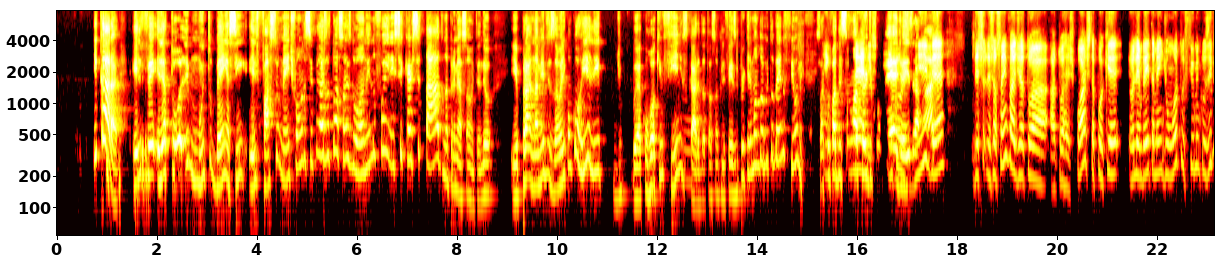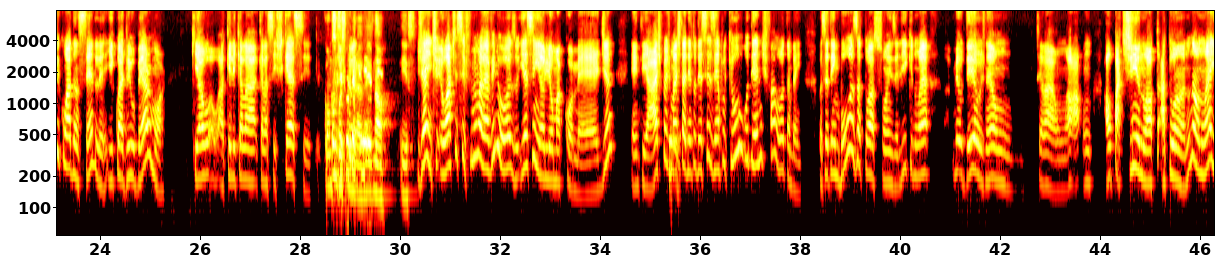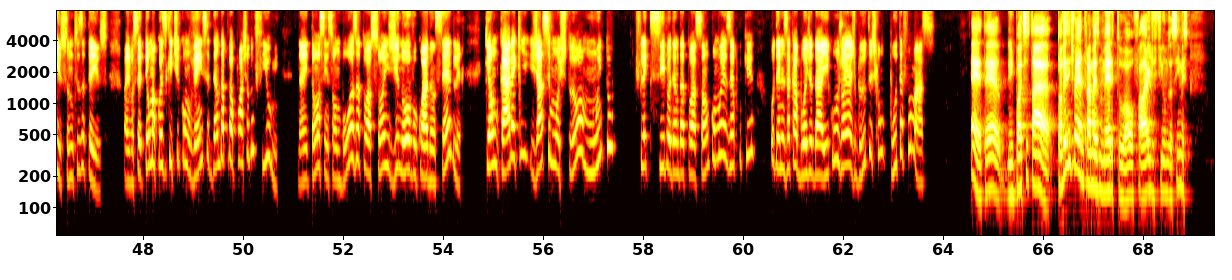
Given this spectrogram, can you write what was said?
E, cara, ele, fez, ele atuou ali muito bem, assim, ele facilmente foi uma das cinco melhores atuações do ano e não foi nem sequer citado na premiação, entendeu? E pra, na minha visão, ele concorria ali de, é, com o Joaquim Phoenix, cara, da atuação que ele fez, porque ele mandou muito bem no filme. Só que o fato de ser um ator de comédia aí dramático... É, deixa, deixa eu só invadir a tua, a tua resposta, porque eu lembrei também de um outro filme, inclusive com Adam Sandler e com a Drew Barrymore, que é o, aquele que ela, que ela se esquece. Como, Como se fosse a primeira vez, não. Isso. Gente, eu acho esse filme maravilhoso. E assim, ele é uma comédia, entre aspas, mas está dentro desse exemplo que o, o Denis falou também. Você tem boas atuações ali, que não é, meu Deus, né? Um, sei lá, um, um alpatino atuando. Não, não é isso, você não precisa ter isso. Mas você tem uma coisa que te convence dentro da proposta do filme. Né? Então, assim, são boas atuações, de novo, com Adam Sandler, que é um cara que já se mostrou muito flexível dentro da atuação, como o exemplo que o Denis acabou de dar aí com Joias Brutas, que é um puta fumaça. É, até a gente pode citar. Talvez a gente vai entrar mais no mérito ao falar de filmes assim, mas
